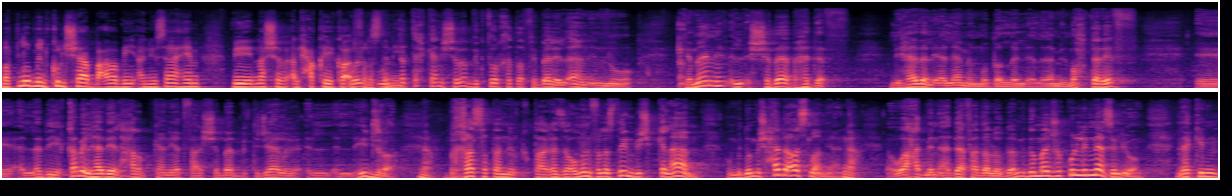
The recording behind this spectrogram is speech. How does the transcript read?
مطلوب من كل شاب عربي أن يساهم بنشر الحقيقة الفلسطينية. وانت بتحكي عن الشباب دكتور خطر في بالي الآن أنه كمان الشباب هدف لهذا الإعلام المضلل الإعلام المحترف إيه الذي قبل هذه الحرب كان يدفع الشباب باتجاه الهجرة نعم. خاصة من قطاع غزة ومن فلسطين بشكل عام هم بدهم مش حدا أصلا يعني نعم. واحد من أهداف هذا الوضع بدهم يجوا كل الناس اليوم لكن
